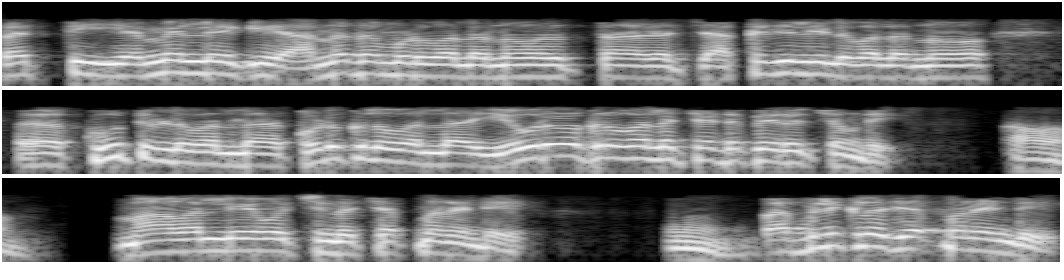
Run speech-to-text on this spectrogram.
ప్రతి ఎమ్మెల్యేకి అన్నదమ్ముడు వల్లనో అక్కజిల్లీల వల్లనో కూతుళ్ళ వల్ల కొడుకుల వల్ల ఎవరో ఒకరి వల్ల చెడ్డ పేరు వచ్చింది. అవును. మా వల్ల ఏమొచ్చిందో చెప్పమనండి. పబ్లిక్లో చెప్పమనండి.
